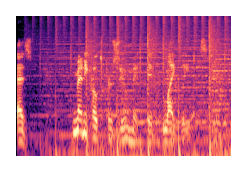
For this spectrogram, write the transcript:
as many folks presume it, it likely is.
